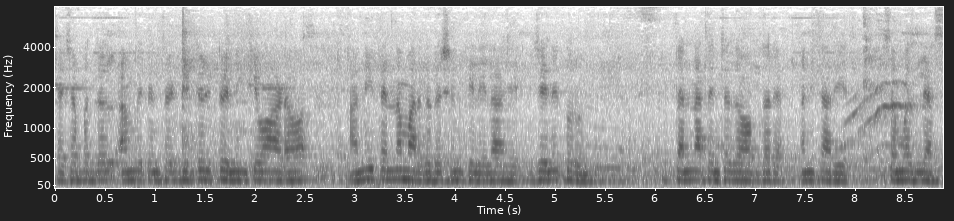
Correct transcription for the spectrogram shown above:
त्याच्याबद्दल आम्ही त्यांचं डिटेल ट्रेनिंग किंवा आढावा आणि त्यांना मार्गदर्शन केलेलं आहे जेणेकरून त्यांना त्यांच्या जबाबदाऱ्या आणि कार्य समजल्यास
